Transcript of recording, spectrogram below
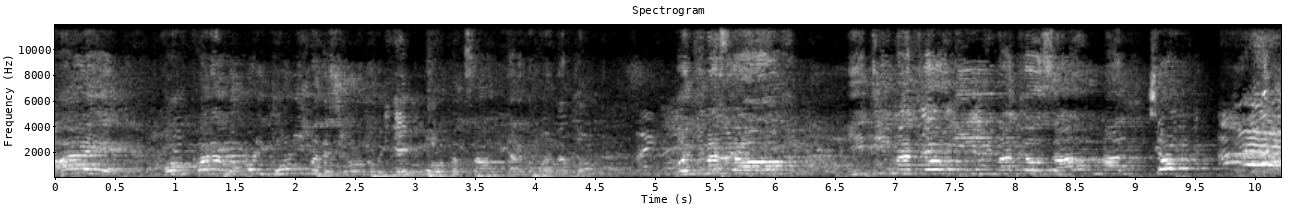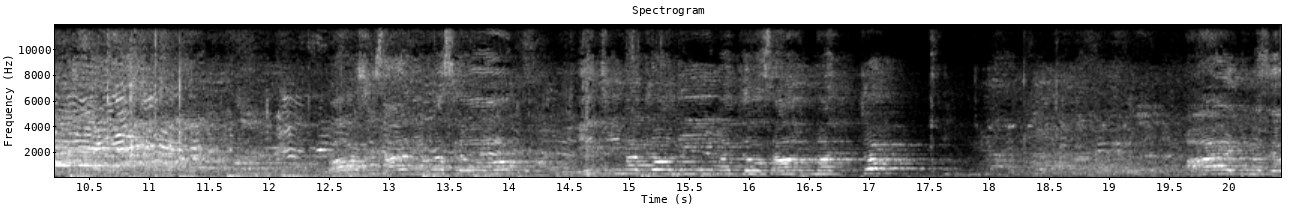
はい。ここから残り5人まで絞るので結構たくさんやると思いますよ。もういきますよ。1マチョ2マチョ3マチョ2マチョ3マチョはいいきますよ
